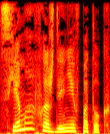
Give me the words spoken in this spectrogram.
Схема вхождения в поток.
